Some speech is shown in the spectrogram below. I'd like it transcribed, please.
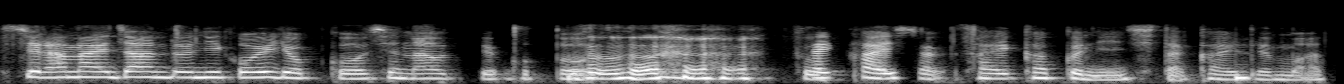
知らないジャンルに語彙力を失うっていうことを 再解釈再確認した回でもあって。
